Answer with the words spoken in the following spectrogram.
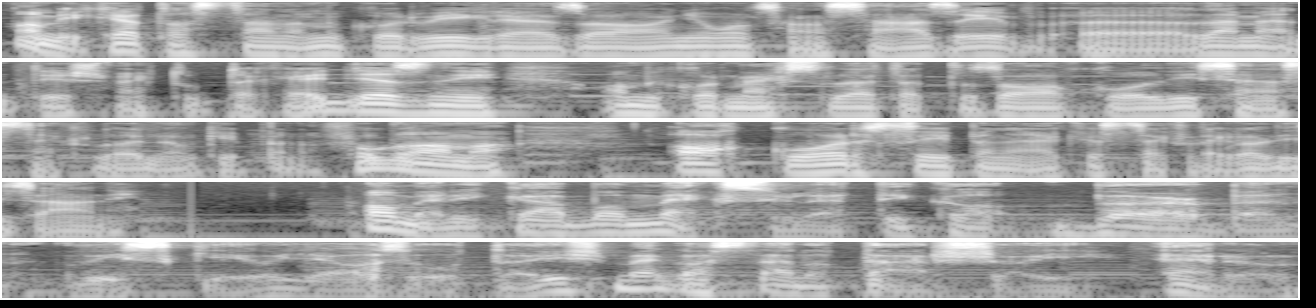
amiket aztán, amikor végre ez a 80-100 év lement és meg tudtak egyezni, amikor megszületett az alkohol licensznek tulajdonképpen a fogalma, akkor szépen elkezdtek legalizálni. Amerikában megszületik a bourbon whisky, ugye azóta is, meg aztán a társai. Erről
